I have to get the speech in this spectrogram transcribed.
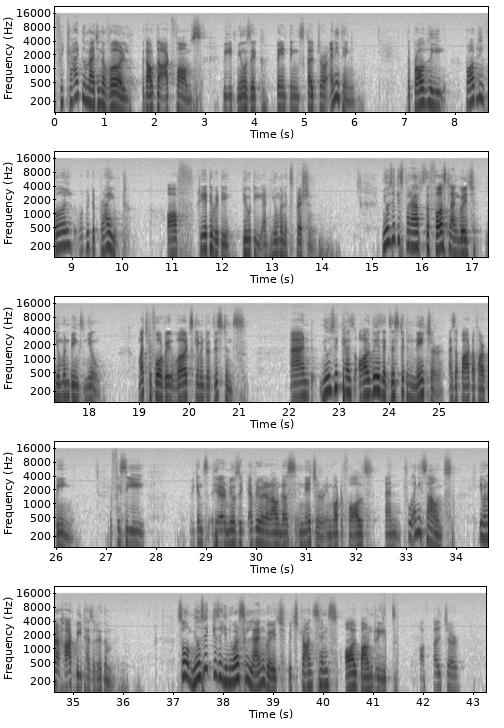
If we try to imagine a world without the art forms, be it music, painting, sculpture, or anything, the probably, probably world would be deprived of creativity, beauty, and human expression. Music is perhaps the first language human beings knew, much before words came into existence. And music has always existed in nature as a part of our being. If we see, we can hear music everywhere around us in nature, in waterfalls, and through any sounds. Even our heartbeat has a rhythm. So music is a universal language which transcends all boundaries of culture,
